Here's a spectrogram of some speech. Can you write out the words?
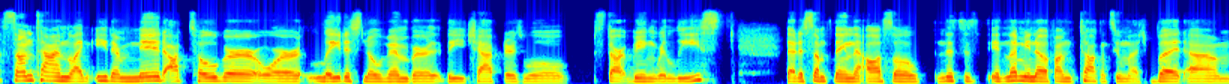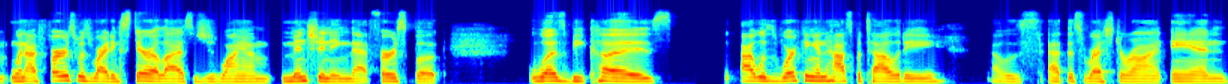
sometime like either mid October or latest November, the chapters will start being released. That is something that also this is. let me know if I'm talking too much. But um, when I first was writing Sterilized, which is why I'm mentioning that first book, was because I was working in hospitality. I was at this restaurant and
